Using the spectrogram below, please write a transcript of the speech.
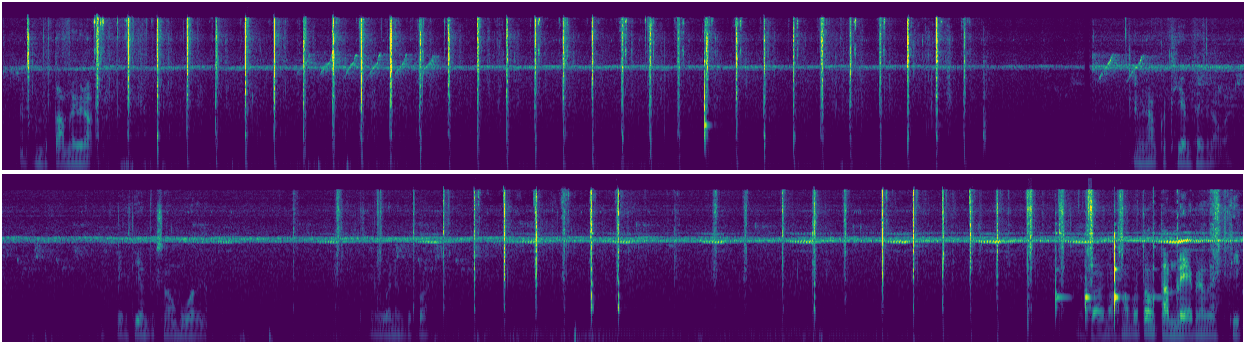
า มาต่ำเลยพี่น้องนะครับกระเทียมใส่พี่น้องไว้ใส่กระเทียมสักสองหัวพี่น้องใส่หัวหนึ่งไปก่อนเรียบร้อเนาะเราบ่ต้องตำแหลไปนะเว้ยพริก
